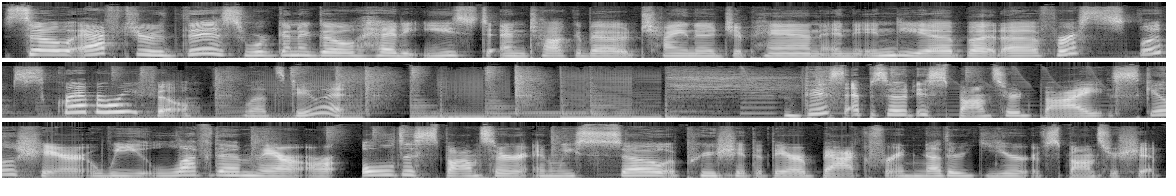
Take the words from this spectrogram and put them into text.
So after this, we're going to go head east and talk about China, Japan, and India. But uh, first, let's grab a refill. Let's do it. This episode is sponsored by Skillshare. We love them. They are our oldest sponsor, and we so appreciate that they are back for another year of sponsorship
